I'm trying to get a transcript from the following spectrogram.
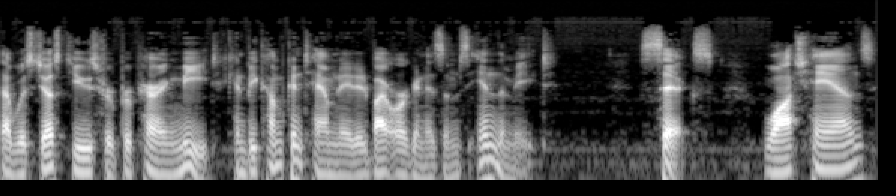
that was just used for preparing meat can become contaminated by organisms in the meat. 6. Wash hands,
